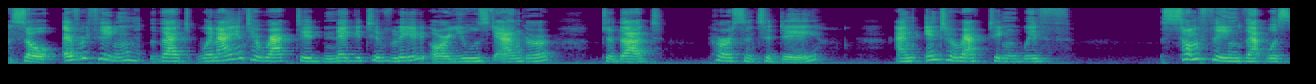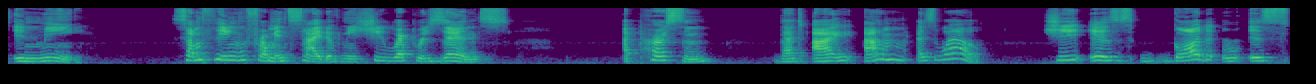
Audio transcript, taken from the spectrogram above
So, everything that when I interacted negatively or used anger to that person today, I'm interacting with something that was in me, something from inside of me. She represents a person that I am as well. She is, God is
